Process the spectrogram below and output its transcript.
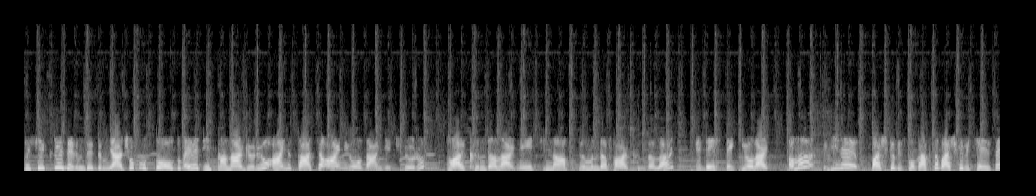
Teşekkür ederim dedim. Yani çok mutlu oldum. Evet insanlar görüyor. Aynı saatte aynı yoldan geçiyorum. Farkındalar. Ne için ne yaptığımın da farkındalar. Ve destekliyorlar. Ama yine başka bir sokakta başka bir teyze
